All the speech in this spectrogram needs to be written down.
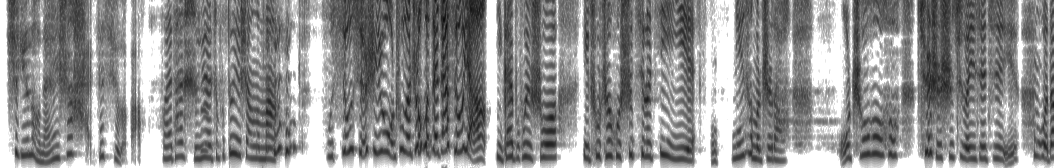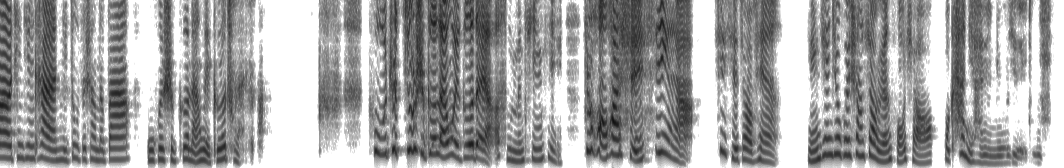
是给老男人生孩子去了吧？怀他十月，这不对上了吗？我休学是因为我出了车祸，在家休养。你该不会说你出车祸失去了记忆？你怎么知道？我车祸后 确实失去了一些记忆。我倒要听听看，你肚子上的疤不会是割阑尾割出来的吧？可我这就是割阑尾割的呀！你们听听，这谎话谁信啊？这些照片明天就会上校园头条，我看你还能不能记得读书？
